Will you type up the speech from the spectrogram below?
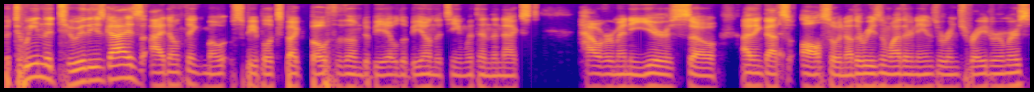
between the two of these guys, I don't think most people expect both of them to be able to be on the team within the next however many years. So I think that's also another reason why their names were in trade rumors.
